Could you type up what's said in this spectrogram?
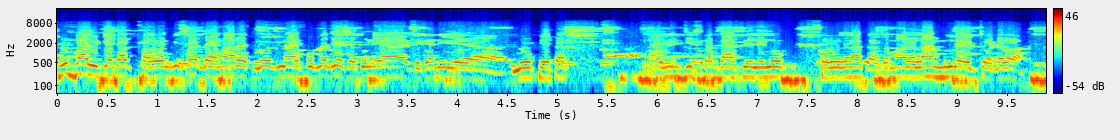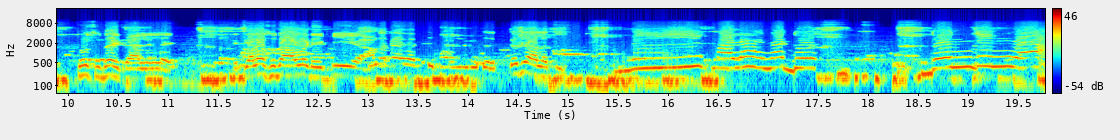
खूप भाविक येतात. सर्वांची श्रद्धा आहे. महाराष्ट्र नाही पूर्ण देशातून या ठिकाणी लोक येतात. माऊलींची श्रद्धा असलेले लोक सर्वजण असतात. माझा लहान मुलगा एक छोटा बा तो सुद्धा इथे आलेला आहे. त्याला सुद्धा आवड आहे की आम्हाला काय वाटतं माऊलीबद्दल कधी आला तू? मी मला आहे ना दोन दोन तीन वेळा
